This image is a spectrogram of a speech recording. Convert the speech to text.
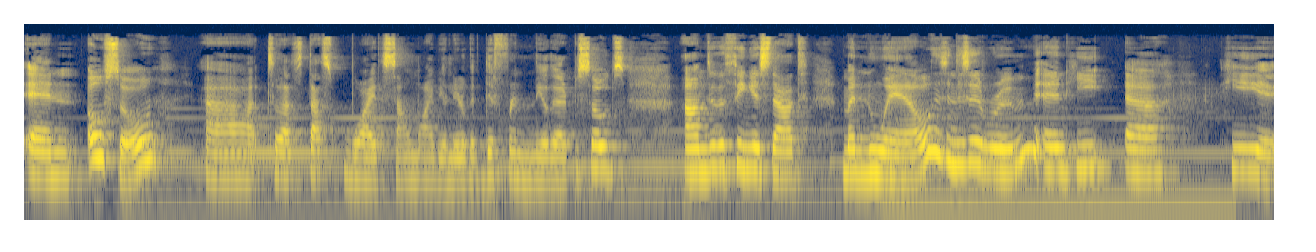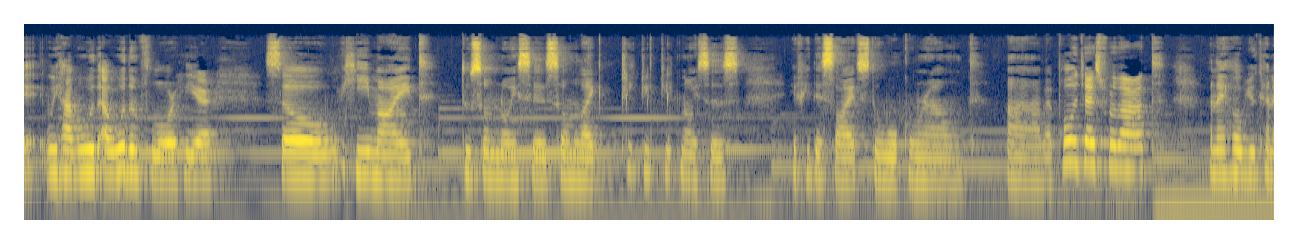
and also, uh, so that's that's why the sound might be a little bit different than the other episodes. Um, the other thing is that Manuel is in this room and he uh, he we have wood, a wooden floor here, so he might do some noises, some like click click click noises if he decides to walk around. Um, I apologize for that, and I hope you can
